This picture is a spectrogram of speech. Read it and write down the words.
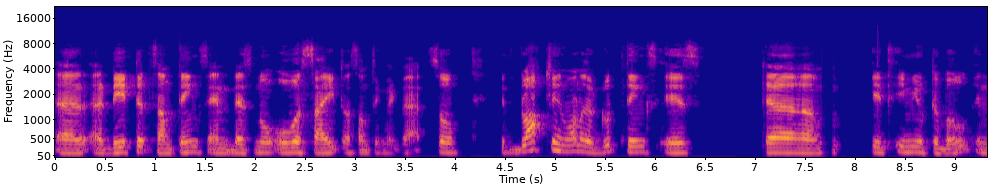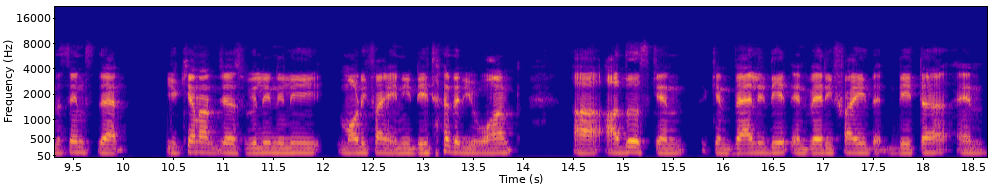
uh, uh, dated some things and there's no oversight or something like that. So with blockchain, one of the good things is um, it's immutable in the sense that you cannot just willy-nilly modify any data that you want uh, others can can validate and verify that data and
